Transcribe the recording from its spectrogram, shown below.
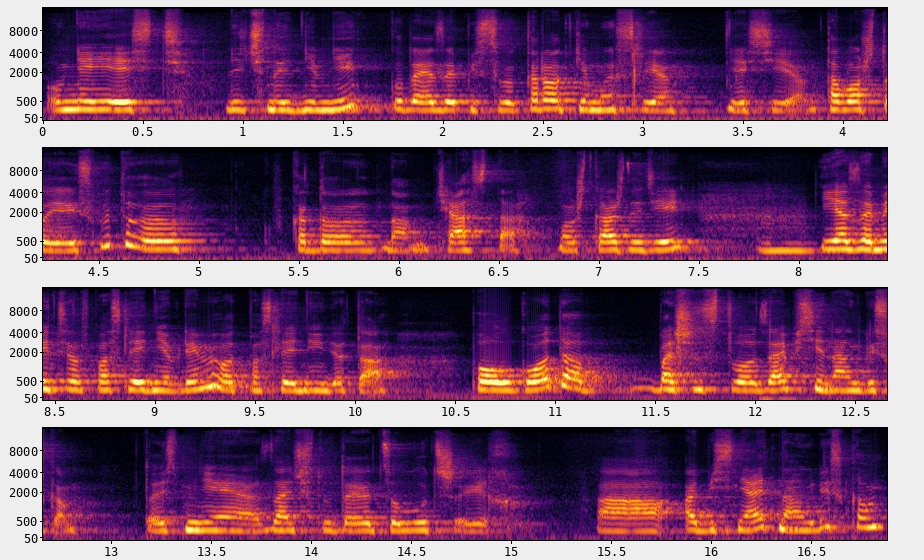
У меня есть личный дневник, куда я записываю короткие мысли, если того, что я испытываю, в котором там часто, может, каждый день. И я заметила в последнее время, вот последние где-то полгода, большинство записей на английском. То есть мне, значит, удается лучше их а, объяснять на английском.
